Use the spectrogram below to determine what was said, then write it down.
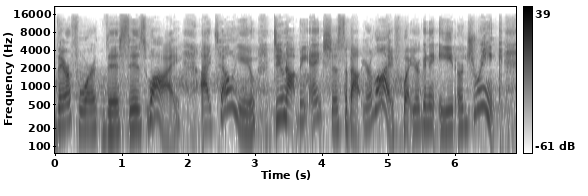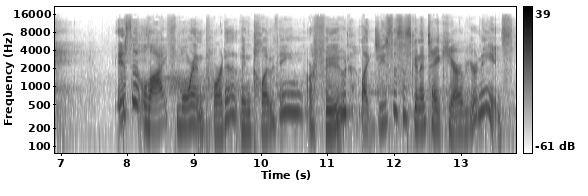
therefore, this is why I tell you do not be anxious about your life, what you're going to eat or drink. Isn't life more important than clothing or food? Like Jesus is going to take care of your needs.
